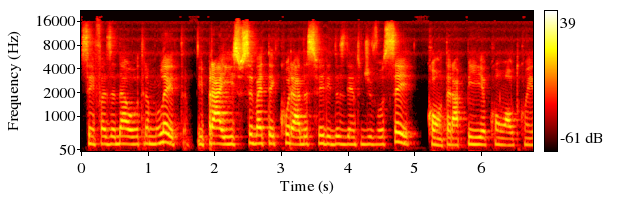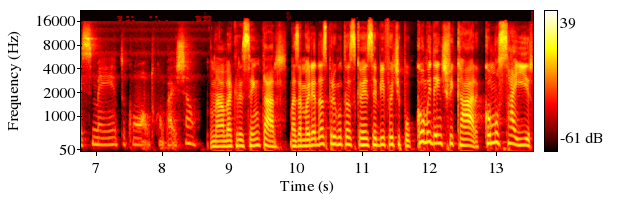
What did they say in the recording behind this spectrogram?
sem fazer da outra a muleta. E para isso você vai ter que curar das feridas dentro de você, com terapia, com autoconhecimento, com autocompaixão. Nada a acrescentar. Mas a maioria das perguntas que eu recebi foi tipo, como identificar? Como sair?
